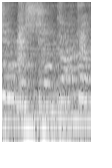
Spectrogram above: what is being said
you wish your girlfriend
